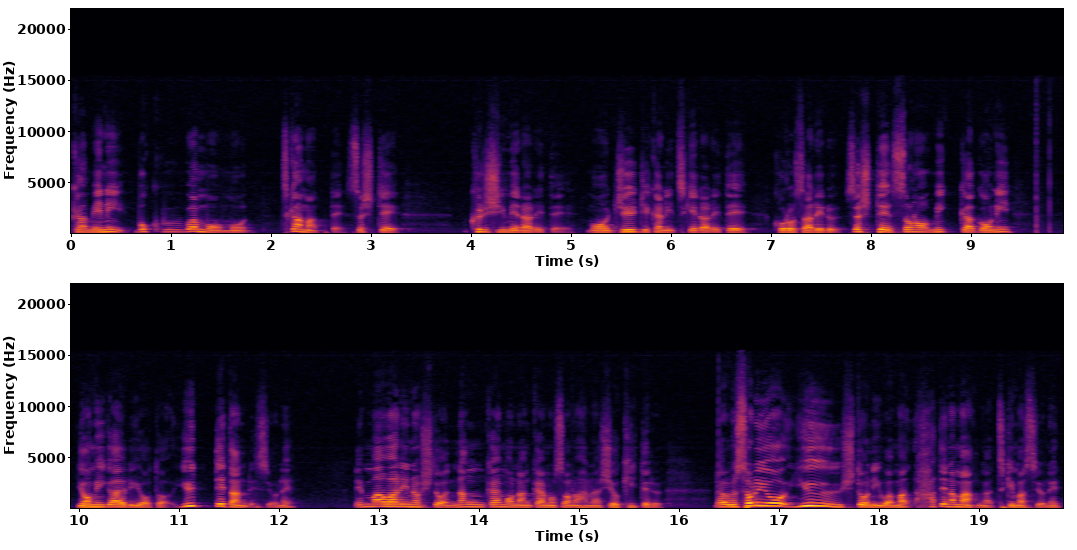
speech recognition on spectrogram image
日目に僕はもうもう捕まってそして苦しめられてもう十字架につけられて殺される。そしてその3日後によみがえるよと言ってたんですよね。で周りの人は何回も何回もその話を聞いてる。だからそれを言う人にははてなマークがつきますよね。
